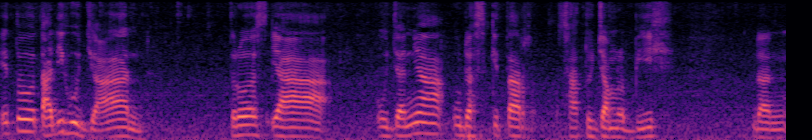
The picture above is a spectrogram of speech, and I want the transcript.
itu tadi hujan. Terus ya hujannya udah sekitar satu jam lebih dan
